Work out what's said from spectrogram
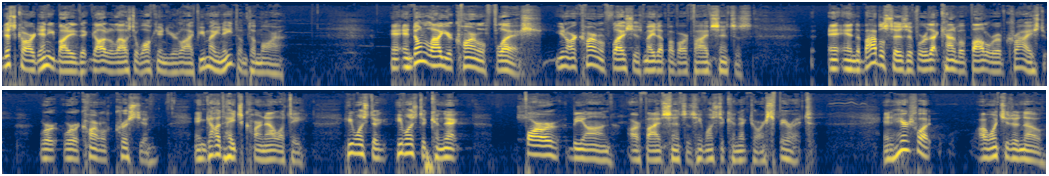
discard anybody that God allows to walk into your life. You may need them tomorrow. And, and don't allow your carnal flesh. You know, our carnal flesh is made up of our five senses. And, and the Bible says if we're that kind of a follower of Christ, we're, we're a carnal Christian. And God hates carnality. He wants to, he wants to connect far beyond our five senses. He wants to connect to our spirit. And here's what I want you to know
